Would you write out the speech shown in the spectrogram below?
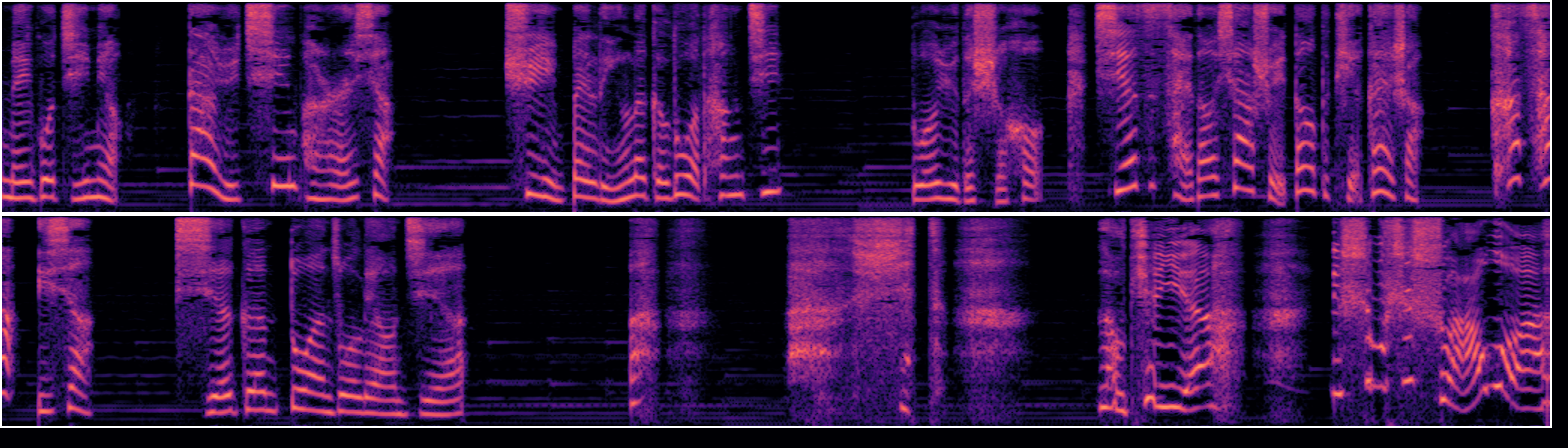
没过几秒，大雨倾盆而下，曲颖被淋了个落汤鸡。躲雨的时候，鞋子踩到下水道的铁盖上。咔嚓一下，鞋跟断作两截。啊，shit！老天爷，你是不是耍我？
